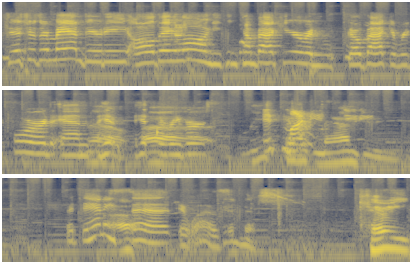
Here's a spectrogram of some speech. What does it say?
Dishes are man duty all day long. You can come back here and go back and record and no, hit hit uh, the reverse. least It's my man duty. But Danny ah. said it was. Goodness. Carry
